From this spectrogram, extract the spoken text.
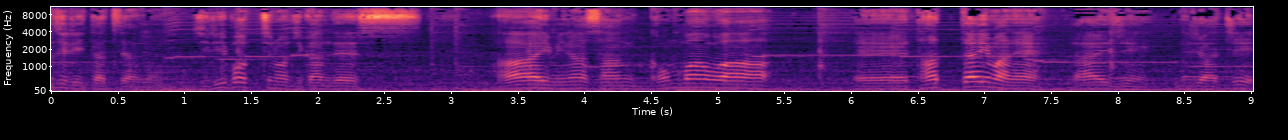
尻達也のジリぼっちの時間です。はい皆さんこんばんは、えー、たった今ねライジン28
